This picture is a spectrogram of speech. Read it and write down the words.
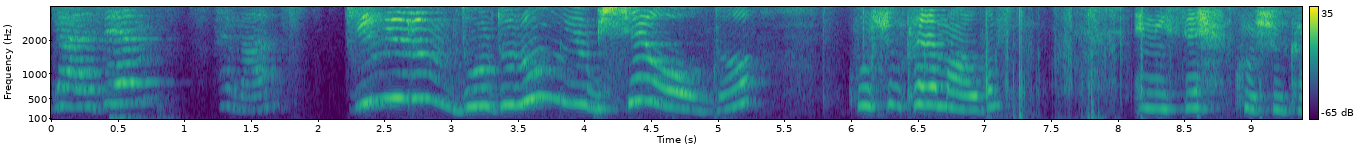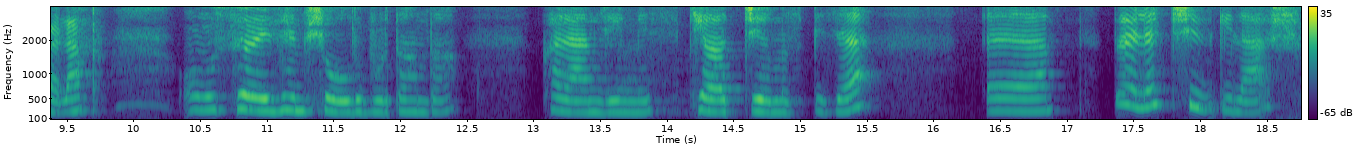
Geldim hemen. Bilmiyorum durdurulmuyor bir şey oldu. Kurşun kalem aldım. En iyisi kurşun kalem. Onu söylemiş oldu buradan da. Kalemciğimiz, kağıtçığımız bize. Ee, böyle çizgiler.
